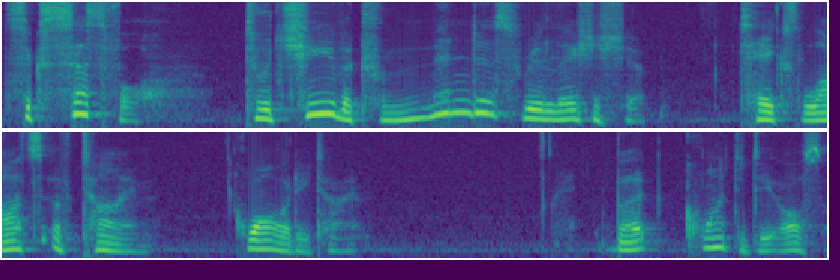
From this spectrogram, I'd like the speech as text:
successful, to achieve a tremendous relationship, takes lots of time, quality time, but quantity also.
